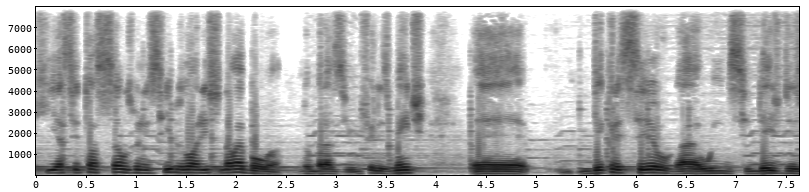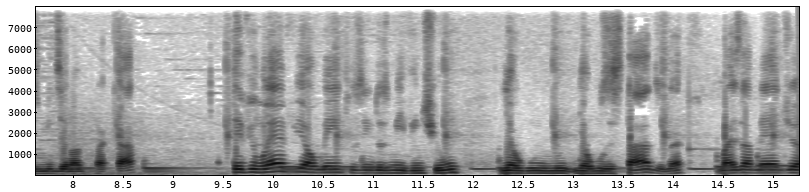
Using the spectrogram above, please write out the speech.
que a situação dos municípios, Maurício, não é boa no Brasil. Infelizmente, é, decresceu né, o índice desde 2019 para cá. Teve um leve aumento em 2021 em, algum, em alguns estados, né? mas a média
